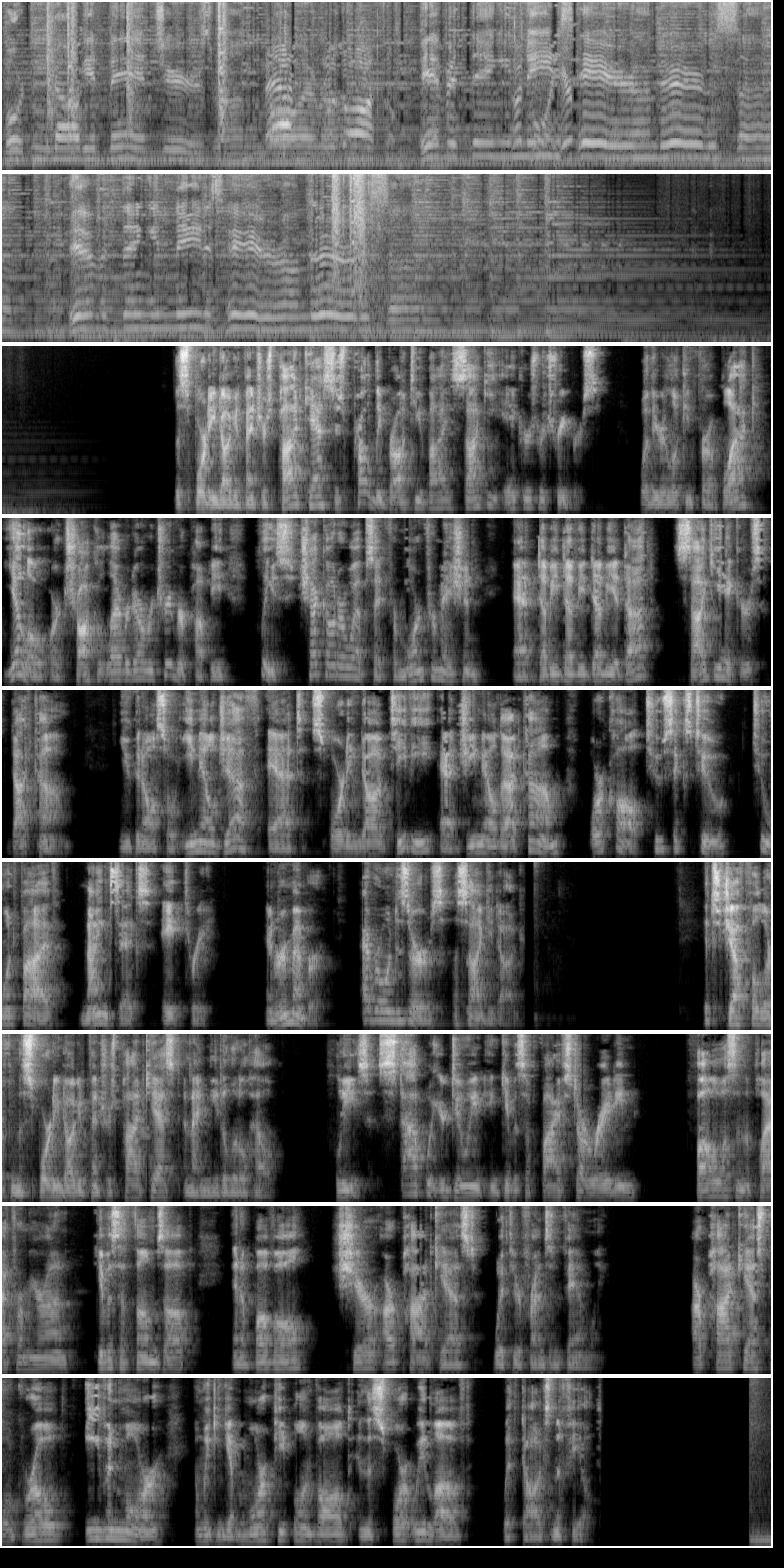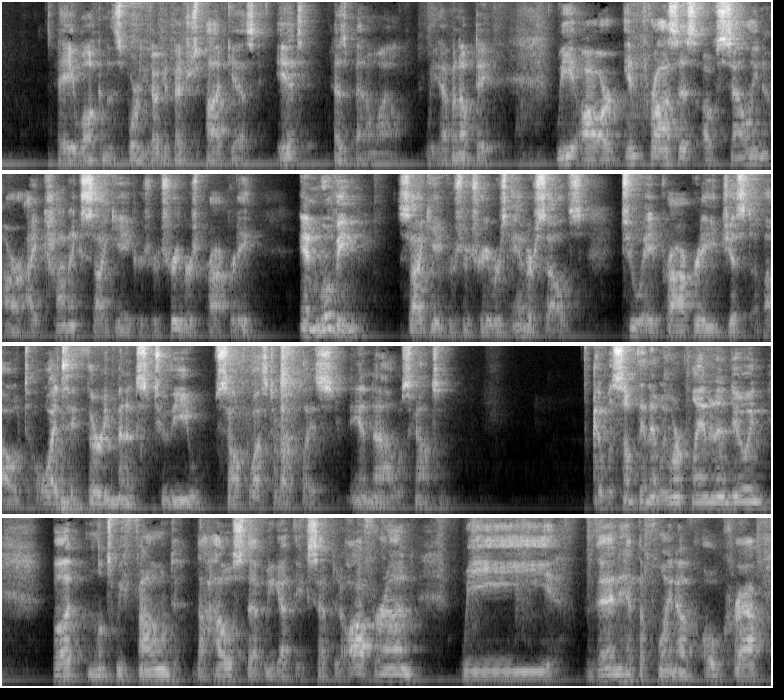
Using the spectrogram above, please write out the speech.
Sporting Dog Adventures, run, That boy, was run. awesome. Everything you Good need boy. is here under the sun. Everything you need is here under the sun. The Sporting Dog Adventures podcast is proudly brought to you by Sagi Acres Retrievers. Whether you're looking for a black, yellow, or chocolate Labrador Retriever puppy, please check out our website for more information at www.sagiacres.com. You can also email Jeff at sportingdogtv at gmail.com or call 262 215 9683. And remember, everyone deserves a Sagi dog. It's Jeff Fuller from the Sporting Dog Adventures podcast, and I need a little help. Please stop what you're doing and give us a five star rating. Follow us on the platform you're on, give us a thumbs up, and above all, share our podcast with your friends and family. Our podcast will grow even more, and we can get more people involved in the sport we love with dogs in the field. Hey, welcome to the Sporting Dog Adventures podcast. It has been a while. We have an update. We are in process of selling our iconic Sagi Acres Retrievers property and moving Sagi Acres Retrievers and ourselves to a property just about, oh, I'd say 30 minutes to the southwest of our place in uh, Wisconsin. It was something that we weren't planning on doing, but once we found the house that we got the accepted offer on, we then hit the point of, oh crap,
